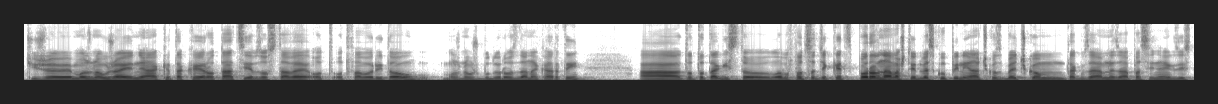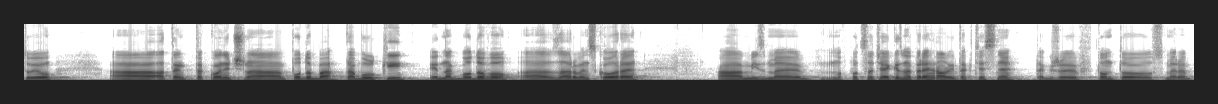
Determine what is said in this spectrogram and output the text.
čiže možno už aj nejaké také rotácie v zostave od, od favoritov, možno už budú rozdané karty. A toto takisto, lebo v podstate keď porovnávaš tie dve skupiny Ačko s Bčkom, tak vzájomné zápasy neexistujú a, a ten, tá konečná podoba tabulky, jednak bodovo a zároveň skóre. A my sme, no v podstate aj keď sme prehrali tak tesne, takže v tomto smere,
